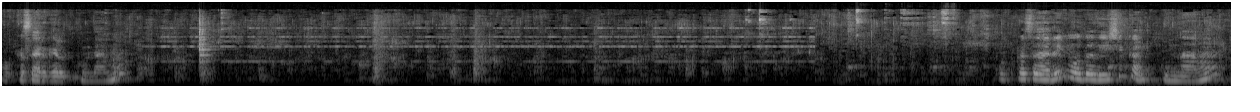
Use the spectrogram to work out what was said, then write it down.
ఒక్కసారి కలుపుకుందాము. ఒక్కసారి మూత తీసి కలుపుకుందాము.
